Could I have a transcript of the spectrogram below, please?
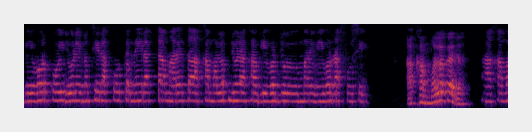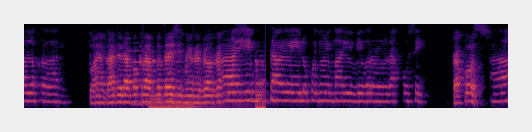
વેવર કોઈ જોડે નથી રાખવું તો નહીં રાખતા? મારે તો આખા મલક જોડે આખા વેવર જો મારે વેવર રાખવું છે. આખા મલક જ? આખા મલક તો અહીંયા ગાજડા બકરા બધા છે ને રે હા એ બધા એ લોકો જોડે મારે વેવર રાખવું છે. રાખોસ હા.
